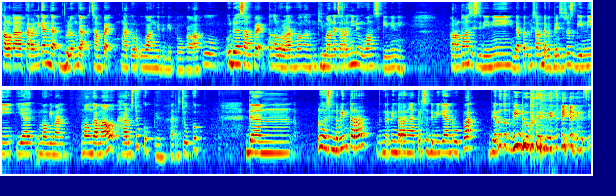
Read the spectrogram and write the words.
kalau ka- karena ini kan nggak belum nggak sampai ngatur uang gitu gitu kalau aku udah sampai pengelolaan uang gimana caranya nih uang segini nih? Orang tua ngasih segini dapat misalnya dapat beasiswa segini ya mau gimana mau nggak mau harus cukup gitu harus cukup dan lu harus pinter-pinter pinter-pinter ngatur sedemikian rupa biar lu tetap hidup. Gitu ya sih?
